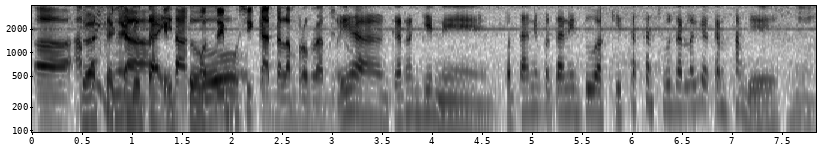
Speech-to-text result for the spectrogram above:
Eh, apa Dua yang bisa juta kita itu- kontribusikan dalam program itu? Iya, karena gini, petani-petani tua kita kan sebentar lagi akan habis. Hmm.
